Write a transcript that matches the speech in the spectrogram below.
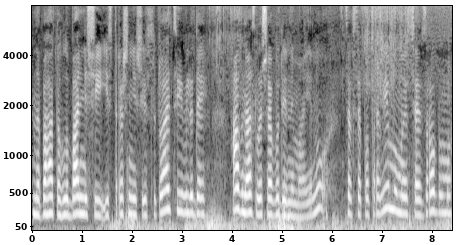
набагато глобальніші і страшніші ситуації в людей, а в нас лише води немає. Ну, це все поправимо, ми все зробимо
